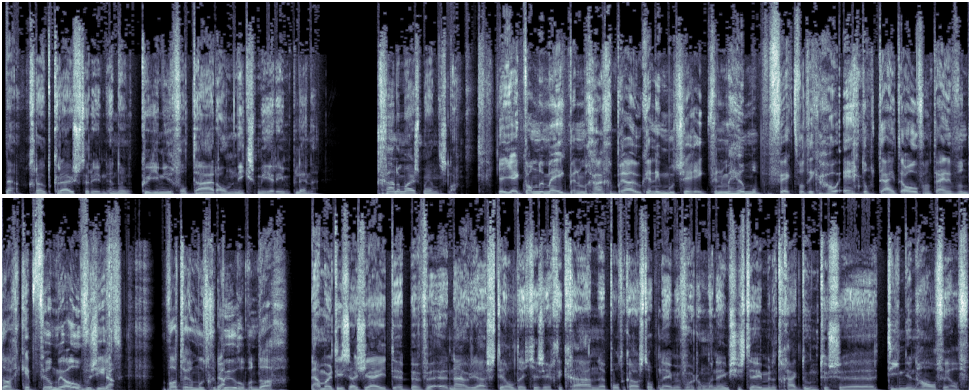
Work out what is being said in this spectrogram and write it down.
Nou, groot kruis erin. En dan kun je in ieder geval daar al niks meer in plannen. Ga er maar eens mee aan de slag. Ja, jij kwam ermee, ik ben hem gaan gebruiken. En ik moet zeggen, ik vind hem helemaal perfect. Want ik hou echt nog tijd over aan het einde van de dag. Ik heb veel meer overzicht wat er moet gebeuren op een dag. Nou, maar het is als jij, nou ja, stel dat je zegt ik ga een eh, podcast opnemen voor het ondernemingssysteem en dat ga ik doen tussen eh, tien en half elf.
